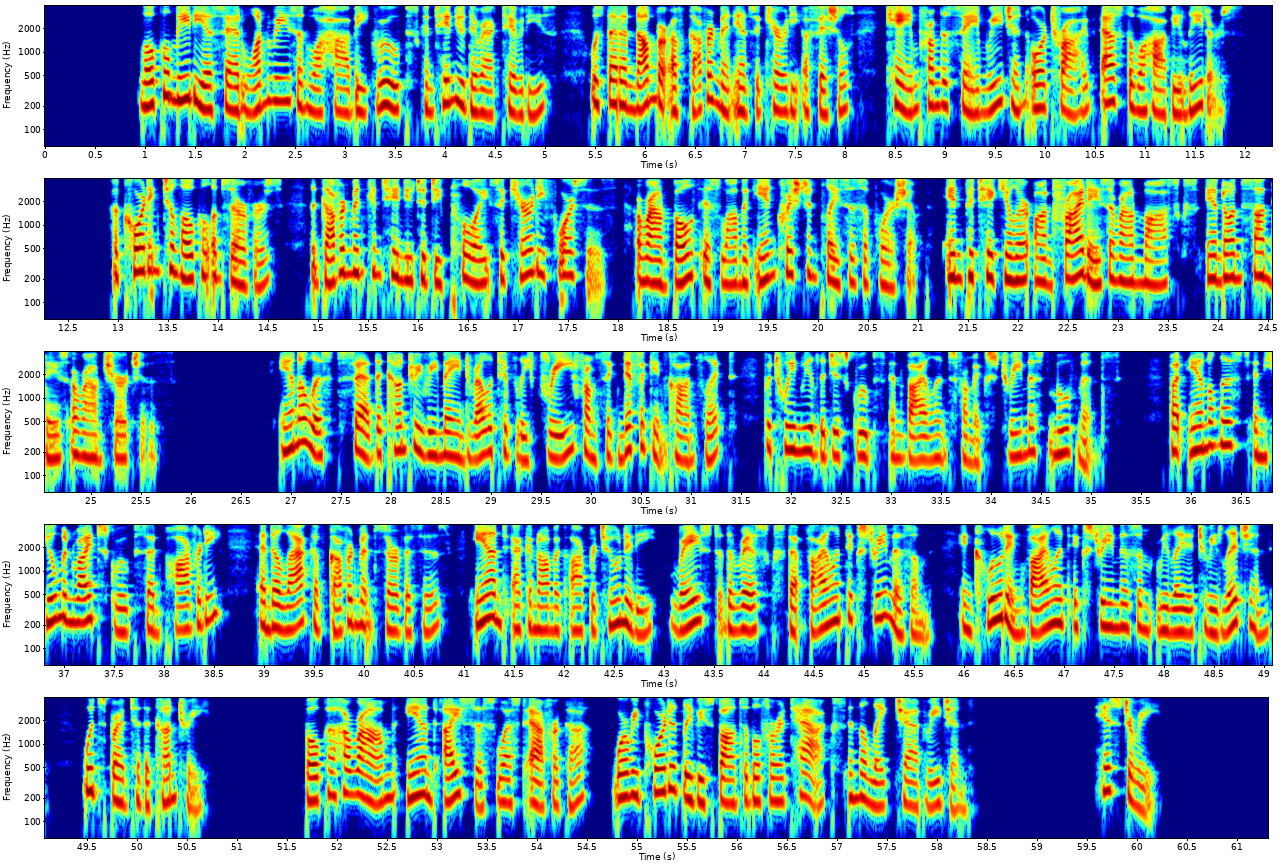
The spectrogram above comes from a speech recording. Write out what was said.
Local media said one reason Wahhabi groups continued their activities was that a number of government and security officials came from the same region or tribe as the Wahhabi leaders. According to local observers, the government continued to deploy security forces around both Islamic and Christian places of worship, in particular on Fridays around mosques and on Sundays around churches. Analysts said the country remained relatively free from significant conflict between religious groups and violence from extremist movements. But analysts and human rights groups said poverty and a lack of government services and economic opportunity raised the risks that violent extremism, including violent extremism related to religion, would spread to the country. Boko Haram and ISIS West Africa were reportedly responsible for attacks in the Lake Chad region. History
